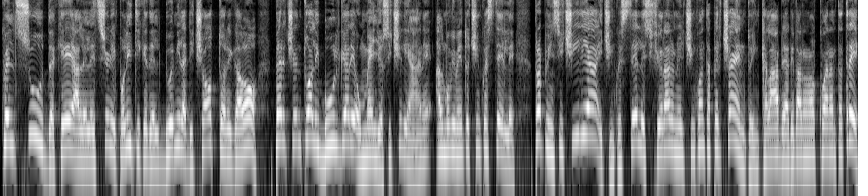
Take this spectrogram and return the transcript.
Quel sud che alle elezioni politiche del 2018 regalò percentuali bulgare, o meglio siciliane, al Movimento 5 Stelle. Proprio in Sicilia i 5 Stelle sfiorarono il 50%, in Calabria arrivarono al 43%,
